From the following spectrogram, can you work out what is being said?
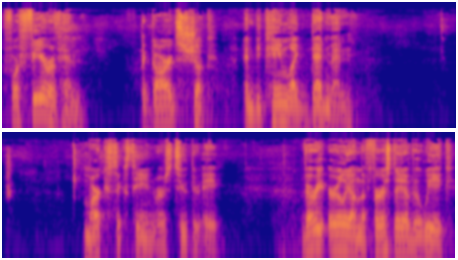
For fear of him, the guards shook and became like dead men. Mark 16, verse 2 through 8. Very early on the first day of the week,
